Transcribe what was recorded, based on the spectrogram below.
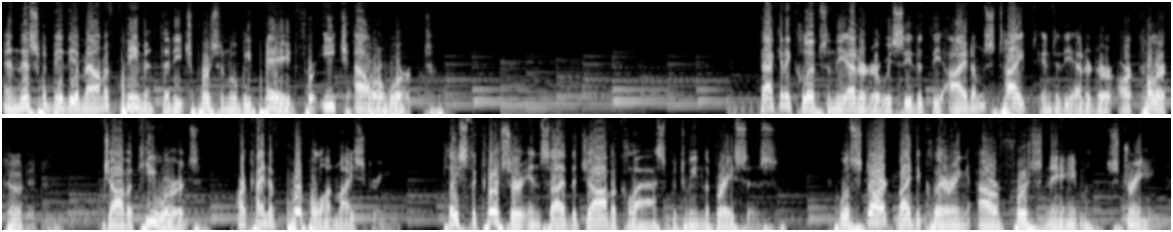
and this would be the amount of payment that each person will be paid for each hour worked. Back in Eclipse in the editor, we see that the items typed into the editor are color-coded. Java keywords are kind of purple on my screen. Place the cursor inside the Java class between the braces. We'll start by declaring our first name string.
